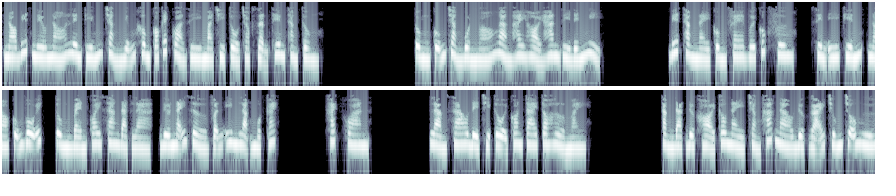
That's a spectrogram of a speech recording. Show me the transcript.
nó biết nếu nó lên tiếng chẳng những không có kết quả gì mà chỉ tổ chọc giận thêm thằng Tùng. Tùng cũng chẳng buồn ngó ngàng hay hỏi han gì đến Nghị. Biết thằng này cùng phe với Cúc Phương, xin ý kiến, nó cũng vô ích, Tùng bèn quay sang đặt là, đứa nãy giờ vẫn im lặng một cách. Khách quan. Làm sao để trị tội con tai to hở mày? Thằng Đạt được hỏi câu này chẳng khác nào được gãi trúng chỗ ngứa.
